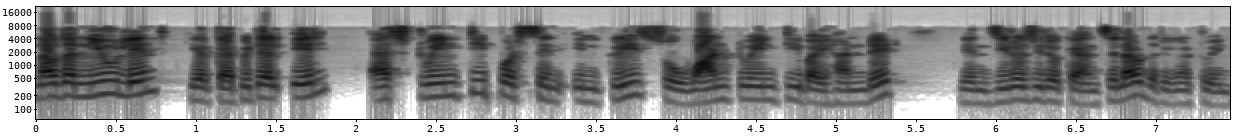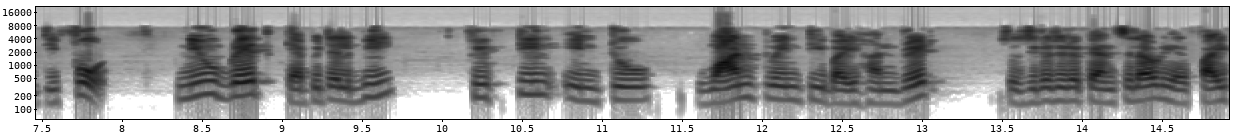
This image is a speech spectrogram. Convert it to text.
Now the new length here capital L as 20% increase. So 120 by 100, then 0, 0 cancel out, that is 24. New breadth capital B, 15 into 120 by 100. So 0, 0 cancel out, here 5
